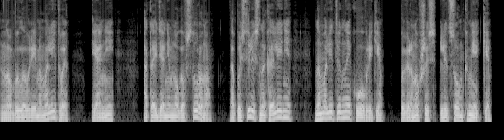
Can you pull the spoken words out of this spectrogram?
Но было время молитвы, и они, отойдя немного в сторону, опустились на колени на молитвенные коврики, повернувшись лицом к Мекке.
